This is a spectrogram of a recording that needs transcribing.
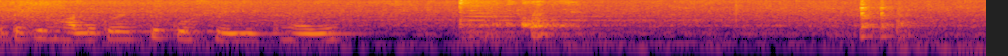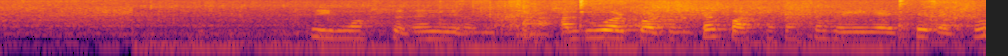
এটাকে ভালো করে একটু কষিয়ে নিতে হবে। তো এই আলু আর পটলটা কষা কষা হয়ে গেছে, দেখো,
